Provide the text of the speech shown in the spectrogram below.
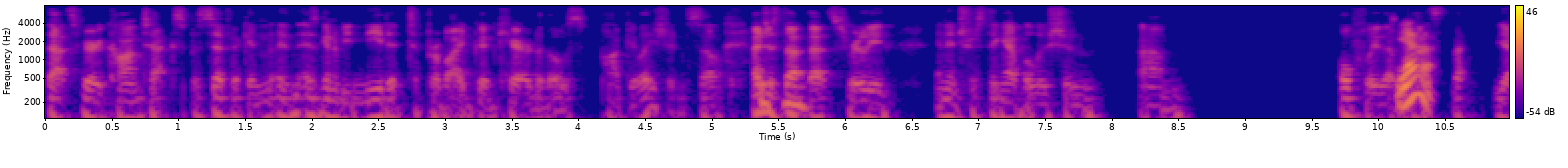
that's very context specific and, and is going to be needed to provide good care to those populations. So I just mm-hmm. thought that's really an interesting evolution. Um, hopefully that yeah that, yeah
